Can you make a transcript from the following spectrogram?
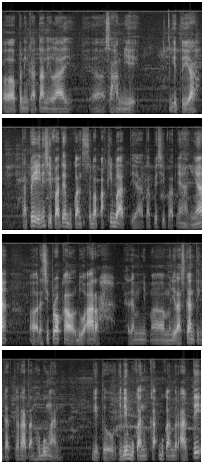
eh, peningkatan nilai eh, saham Y gitu ya tapi ini sifatnya bukan sebab akibat ya, tapi sifatnya hanya uh, resiprokal dua arah. Ada menjelaskan tingkat keratan hubungan gitu. Jadi bukan bukan berarti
